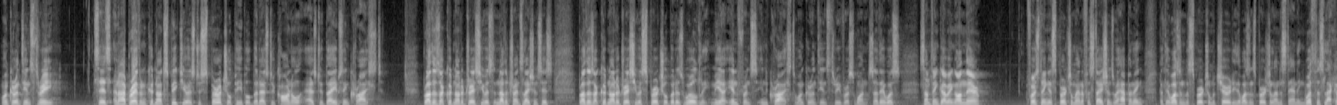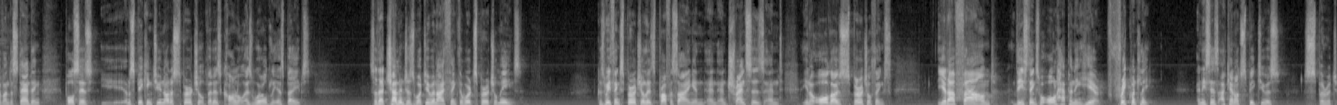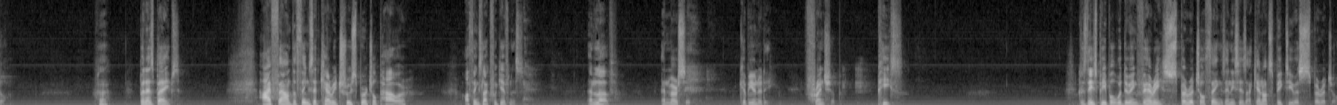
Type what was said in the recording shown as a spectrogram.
1 Corinthians 3 says, And I, brethren, could not speak to you as to spiritual people, but as to carnal, as to babes in Christ. Brothers, I could not address you as another translation says, Brothers, I could not address you as spiritual, but as worldly, mere infants in Christ. 1 Corinthians 3, verse 1. So there was something going on there. First thing is spiritual manifestations were happening, but there wasn't the spiritual maturity, there wasn't spiritual understanding. With this lack of understanding, Paul says, I'm speaking to you not as spiritual, but as carnal, as worldly, as babes. So that challenges what you and I think the word spiritual means. Because we think spiritual is prophesying and, and, and trances and, you know, all those spiritual things. Yet I've found these things were all happening here frequently. And he says, I cannot speak to you as spiritual, but as babes. I found the things that carry true spiritual power are things like forgiveness and love and mercy, community, friendship, peace. Because these people were doing very spiritual things, and he says, I cannot speak to you as spiritual,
